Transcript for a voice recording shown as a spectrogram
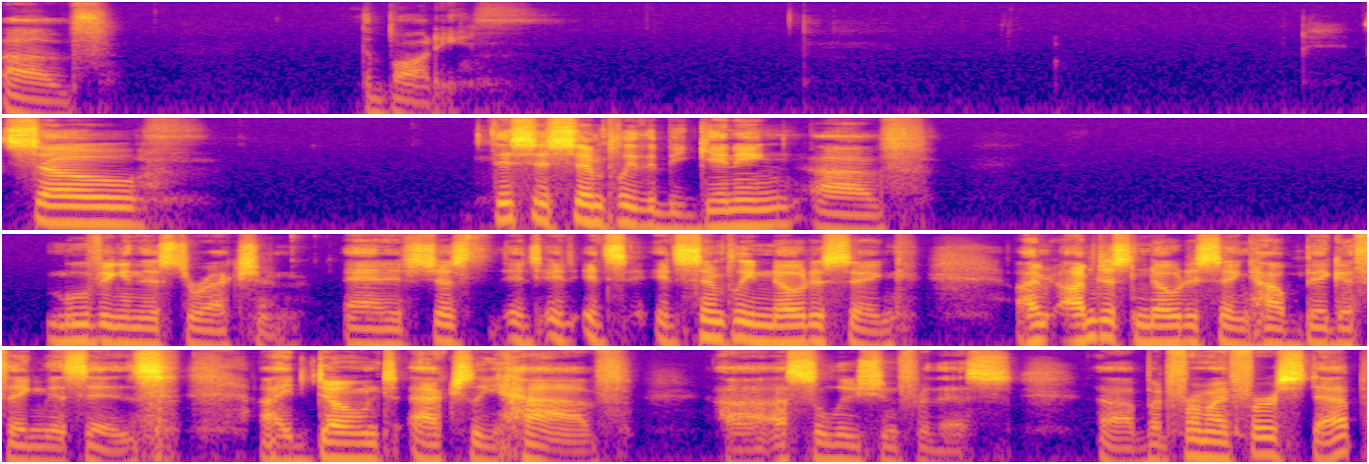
of the body. So this is simply the beginning of moving in this direction. And it's just it's it, it's it's simply noticing I'm, I'm just noticing how big a thing this is. I don't actually have uh, a solution for this uh, but for my first step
